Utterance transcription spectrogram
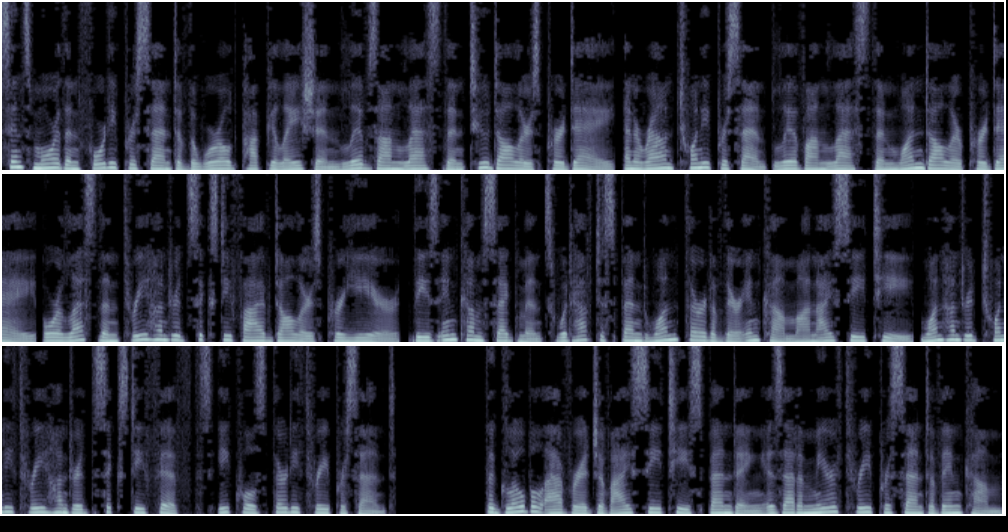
Since more than 40% of the world population lives on less than $2 per day, and around 20% live on less than $1 per day or less than $365 per year, these income segments would have to spend one-third of their income on ICT 120 equals 33%. The global average of ICT spending is at a mere 3% of income.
